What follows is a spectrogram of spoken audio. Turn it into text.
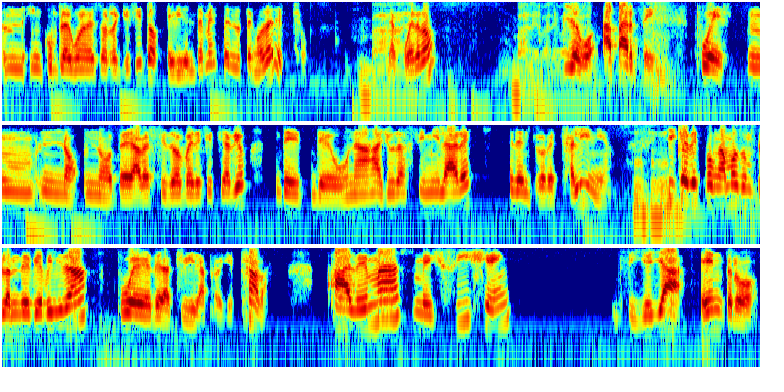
mm, incumplo alguno de esos requisitos, evidentemente no tengo derecho. ¿De acuerdo? Vale, vale, Luego, aparte, pues mm, no, no de haber sido beneficiario de, de unas ayudas similares dentro de esta línea. Y que dispongamos de un plan de viabilidad pues de la actividad proyectada. Además, me exigen, si yo ya entro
